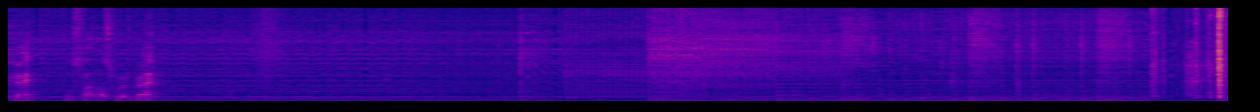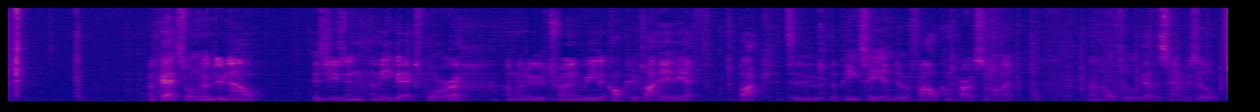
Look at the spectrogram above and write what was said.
Okay, looks like that's worked great. Okay, so what I'm going to do now is using Amiga Explorer, I'm going to try and read a copy of that ADF back to the PC and do a file comparison on it and hopefully we'll get the same results.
